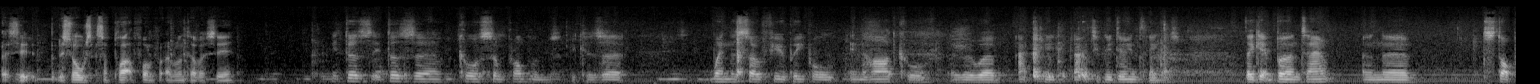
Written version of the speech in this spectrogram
it's, a, but it's always it's a platform for everyone to have a say. It does. It does uh, cause some problems because uh, when there's so few people in the hardcore who are actually actively doing things, they get burnt out and uh, stop.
